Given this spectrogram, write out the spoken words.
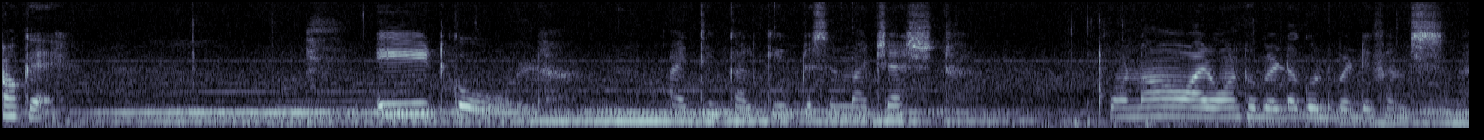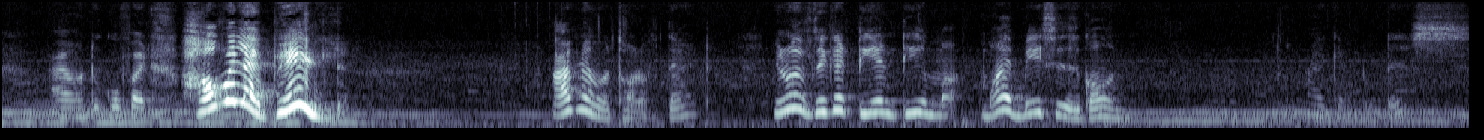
Okay 8 gold. I think I'll keep this in my chest. For now I want to build a good bed defense. I want to go fight. How will I build? I've never thought of that. You know if they get TNT my, my base is gone. I can do this.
